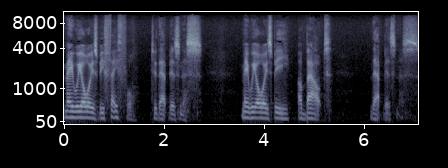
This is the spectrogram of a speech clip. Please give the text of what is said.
May we always be faithful to that business. May we always be about that business.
